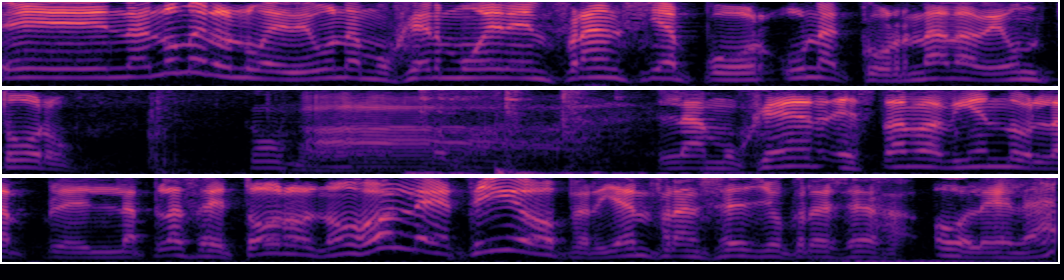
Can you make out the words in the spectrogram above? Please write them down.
En la número 9, una mujer muere en Francia por una cornada de un toro. La mujer estaba viendo la, la plaza de toros, no, ole, tío, pero ya en francés yo creo que era ole, la,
